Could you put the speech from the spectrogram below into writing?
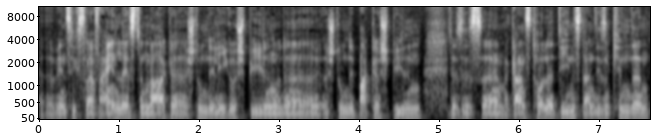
äh, wenn es sich darauf einlässt und mag, eine Stunde Lego spielen oder eine Stunde Backer spielen. Das ist äh, ein ganz toller Dienst an diesen Kindern,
